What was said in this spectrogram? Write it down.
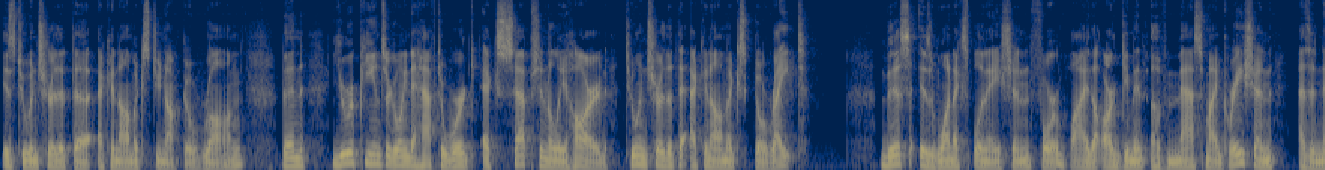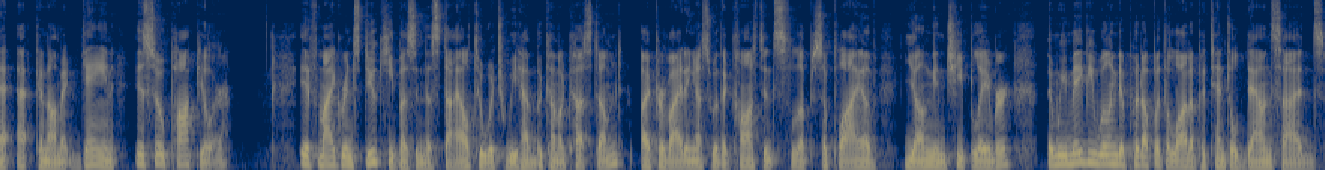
is to ensure that the economics do not go wrong, then Europeans are going to have to work exceptionally hard to ensure that the economics go right. This is one explanation for why the argument of mass migration as a net economic gain is so popular. If migrants do keep us in the style to which we have become accustomed by providing us with a constant supply of young and cheap labor, then we may be willing to put up with a lot of potential downsides.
